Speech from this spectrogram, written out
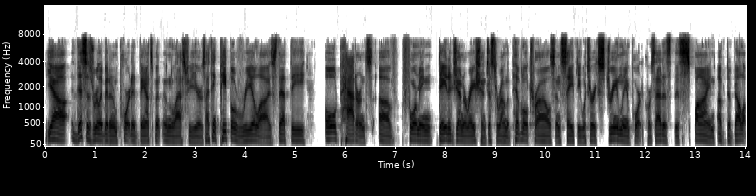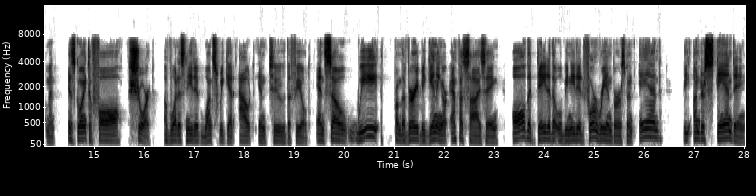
Yeah, this has really been an important advancement in the last few years. I think people realize that the old patterns of forming data generation just around the pivotal trials and safety, which are extremely important. Of course, that is the spine of development, is going to fall short of what is needed once we get out into the field. And so we, from the very beginning, are emphasizing all the data that will be needed for reimbursement and the understanding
